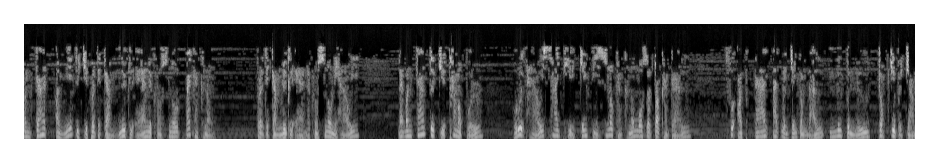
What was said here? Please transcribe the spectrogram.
បង្កើតឲ្យមានទៅជាប្រតិកម្មនុយក្លេអ៊ែរនៅក្នុងស្នូលប៉ែកខាងក្នុងប្រតិកម្មនុយក្លេអ៊ែរនៅក្នុងស្នូលនេះហើយដែលបង្កើតទៅជាធម្មពលរួចហើយសាយភាយចេញពីស្នូលខាងក្នុងមកស្រទាប់ខាងក្រៅធ្វើឲ្យផ្កាយអាចបញ្ចេញកម្ដៅនិងពន្លឺជាប់ជាប្រចាំ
